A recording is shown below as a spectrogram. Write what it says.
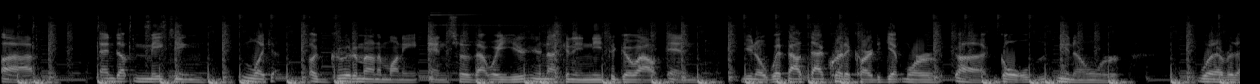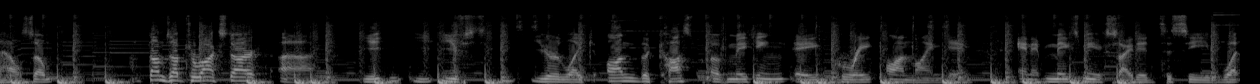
uh end up making like a good amount of money. And so that way you're, you're not going to need to go out and you know whip out that credit card to get more uh, gold you know or whatever the hell. So thumbs up to Rockstar. Uh, you, you you're like on the cusp of making a great online game, and it makes me excited to see what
